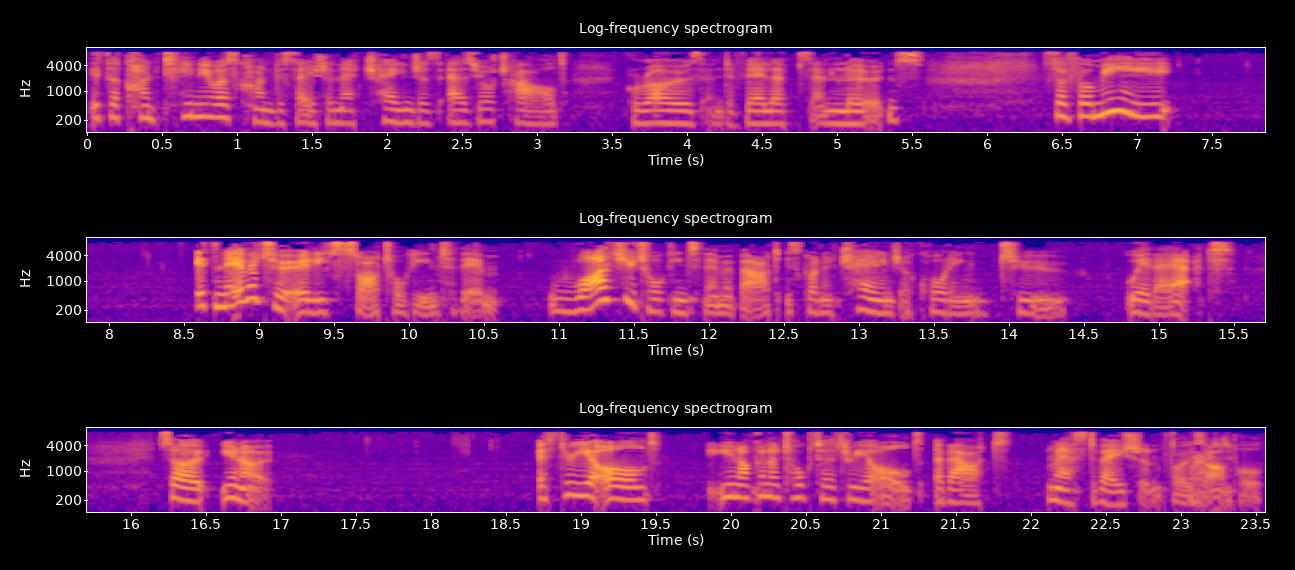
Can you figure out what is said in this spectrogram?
It's a continuous conversation that changes as your child grows and develops and learns. So for me, it's never too early to start talking to them. What you're talking to them about is going to change according to where they're at. So, you know, a three year old you're not going to talk to a three year old about masturbation, for example.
